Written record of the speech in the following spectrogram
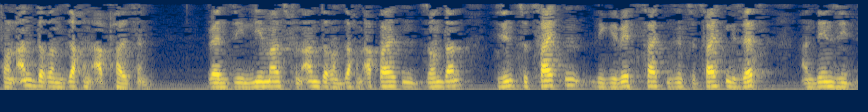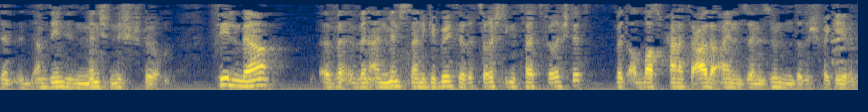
von anderen Sachen abhalten. Werden sie ihn niemals von anderen Sachen abhalten, sondern sie sind zu Zeiten, die Gebetszeiten sind zu Zeiten gesetzt, an denen sie, an denen die den Menschen nicht stören. Vielmehr, äh, wenn ein Mensch seine Gebete zur richtigen Zeit verrichtet, wird Allah subhanahu wa ta'ala einem seine Sünden dadurch vergeben.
